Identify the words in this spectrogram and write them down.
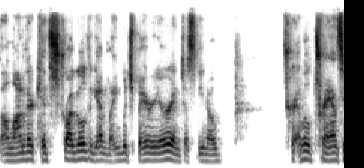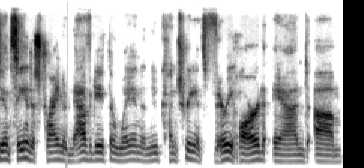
a lot of their kids struggled again, language barrier, and just you know, tra- little transiency, and just trying to navigate their way in a new country. It's very hard, and um,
